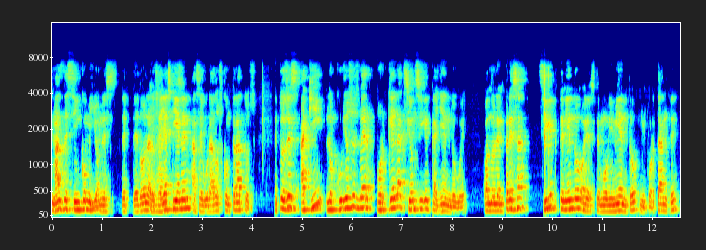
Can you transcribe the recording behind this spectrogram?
más de 5 millones de, dólares, o sea, ya tienen asegurados contratos. Entonces, aquí lo curioso es ver por qué la acción sigue cayendo, güey, cuando la empresa sigue teniendo este movimiento importante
